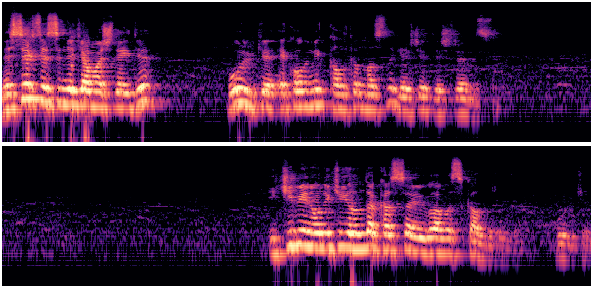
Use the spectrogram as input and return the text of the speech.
Meslek sesindeki amaç neydi? Bu ülke ekonomik kalkınmasını gerçekleştiremez. 2012 yılında kasa uygulaması kaldırıldı bu ülkede.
